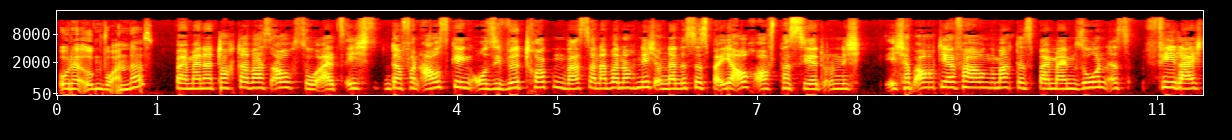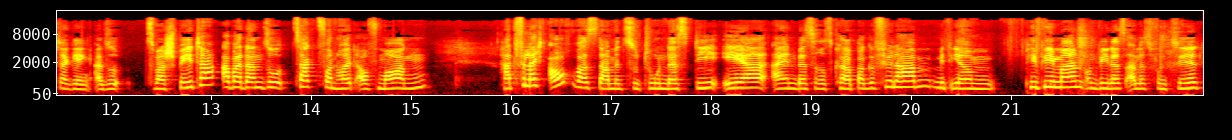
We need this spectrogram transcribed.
Oder irgendwo anders? Bei meiner Tochter war es auch so, als ich davon ausging, oh, sie wird trocken, war es dann aber noch nicht. Und dann ist das bei ihr auch oft passiert. Und ich, ich habe auch die Erfahrung gemacht, dass bei meinem Sohn es viel leichter ging. Also zwar später, aber dann so zack von heute auf morgen. Hat vielleicht auch was damit zu tun, dass die eher ein besseres Körpergefühl haben mit ihrem Pipi-Mann und wie das alles funktioniert.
